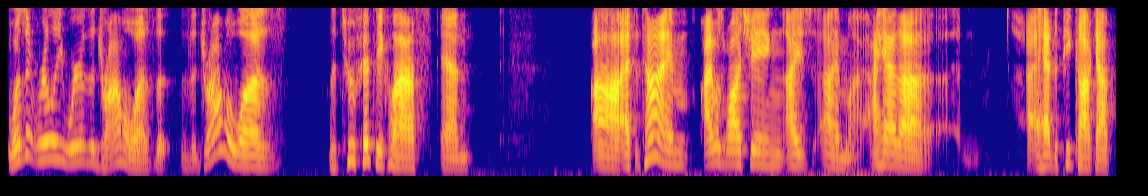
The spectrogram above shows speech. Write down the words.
wasn't really where the drama was. The the drama was the 250 class, and uh, at the time I was watching. I I'm, I had a I had the Peacock app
